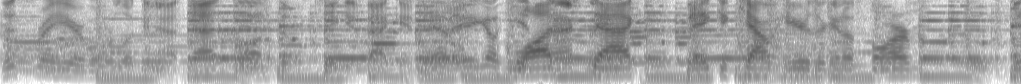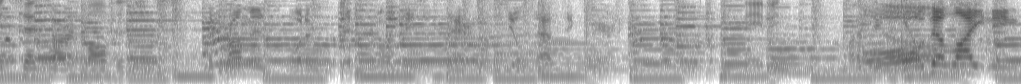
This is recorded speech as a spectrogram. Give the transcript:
This right here, what we're looking at, that is the ticket back in. Yeah, there you go. He Quad maxed stack, bank account here. They're gonna farm. Get Centaur involved in this. The problem is, what if if Roland is just there? The steals have the experience. Maybe. What if Oh, the lightning!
